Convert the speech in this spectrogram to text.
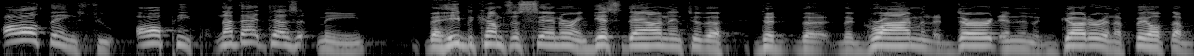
all things to all people. Now, that doesn't mean that he becomes a sinner and gets down into the, the, the, the grime and the dirt and in the gutter and the filth of,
